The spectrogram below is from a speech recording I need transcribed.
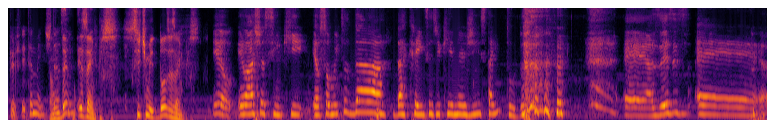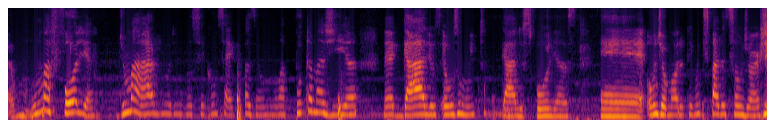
Perfeitamente. Então, dê exemplos. Cite-me dois exemplos. Eu, eu acho assim que eu sou muito da, da crença de que energia está em tudo. É, às vezes, é, uma folha de uma árvore você consegue fazer uma puta magia, né? Galhos, eu uso muito galhos, folhas. É, onde eu moro tem muita espada de São Jorge.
